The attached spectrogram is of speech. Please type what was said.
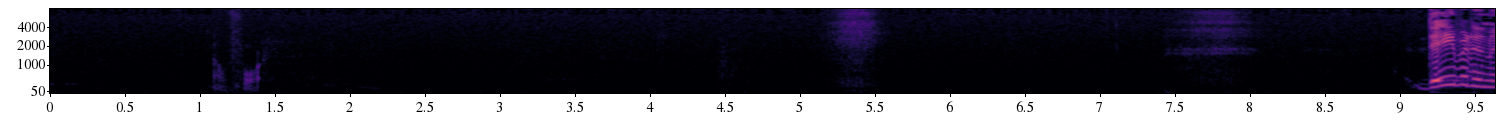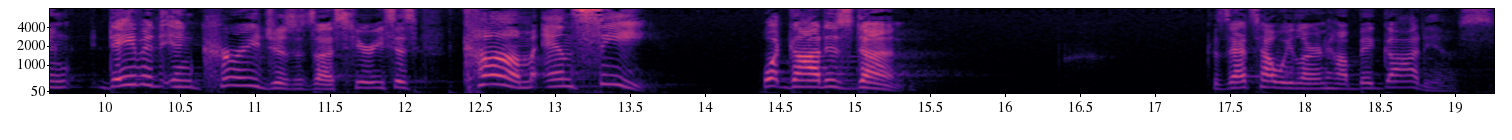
Oh, four. David, David encourages us here. He says, Come and see what God has done. Because that's how we learn how big God is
